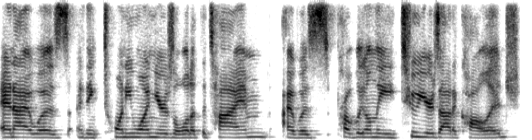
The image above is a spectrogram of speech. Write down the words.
And I was, I think, 21 years old at the time. I was probably only two years out of college.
